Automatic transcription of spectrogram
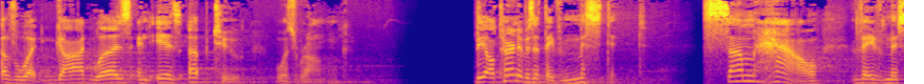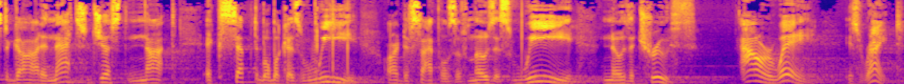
of what God was and is up to was wrong. The alternative is that they've missed it. Somehow they've missed God and that's just not acceptable because we are disciples of Moses. We know the truth. Our way is right.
